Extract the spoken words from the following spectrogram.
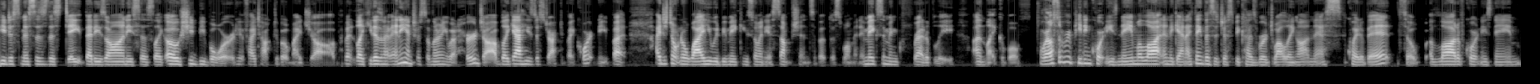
he dismisses this date that he's on. He says, like, oh, she'd be bored if I talked about my job. But like, he doesn't have any mm. interest in learning about her job. Like, yeah, he's distracted by Courtney, but I just don't know why he would be making so many assumptions about this woman. It makes him incredibly unlikable. We're also repeating Courtney's name a lot. And again, I think this is just because we're dwelling on this quite a bit. So a lot of Courtney's name.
